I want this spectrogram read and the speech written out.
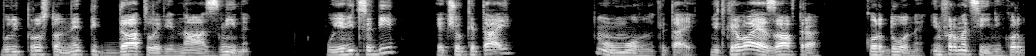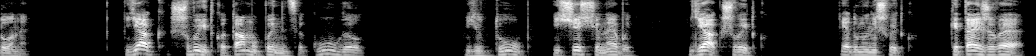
будуть просто непіддатливі на зміни. Уявіть собі, якщо Китай, ну, умовно, Китай, відкриває завтра кордони, інформаційні кордони, як швидко там опиниться Google, YouTube і ще що-небудь. Як швидко? Я думаю, не швидко. Китай живе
